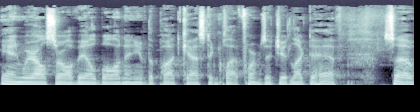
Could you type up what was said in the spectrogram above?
and we're also available on any of the podcasting platforms that you'd like to have. So,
